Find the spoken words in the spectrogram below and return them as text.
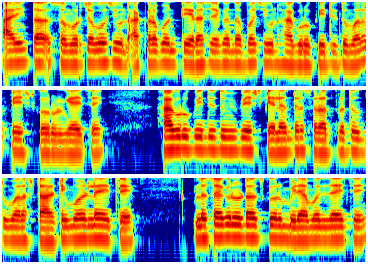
आणि त्या समोरच्या बॉस येऊन अकरा पॉईंट तेरा सेकंदापासून येऊन हा ग्रुप इथे तुम्हाला पेस्ट करून घ्यायचा आहे. हा ग्रुप इथे तुम्ही पेस्ट केल्यानंतर सर्वात प्रथम तुम्हाला स्टार्टिंग मोडला यायचे प्लस आयकॉन टच करून मीडियामध्ये जायचे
